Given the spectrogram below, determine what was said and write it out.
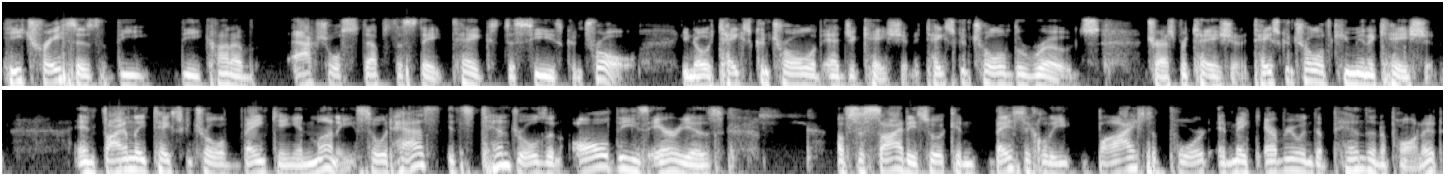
he traces the the kind of actual steps the state takes to seize control. You know, it takes control of education, it takes control of the roads, transportation, it takes control of communication, and finally takes control of banking and money. So it has its tendrils in all these areas of society so it can basically buy support and make everyone dependent upon it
